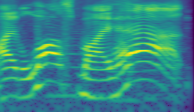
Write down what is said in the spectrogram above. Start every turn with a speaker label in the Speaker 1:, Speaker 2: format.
Speaker 1: I lost my hat!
